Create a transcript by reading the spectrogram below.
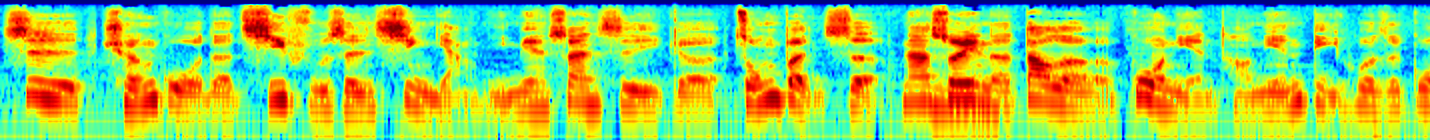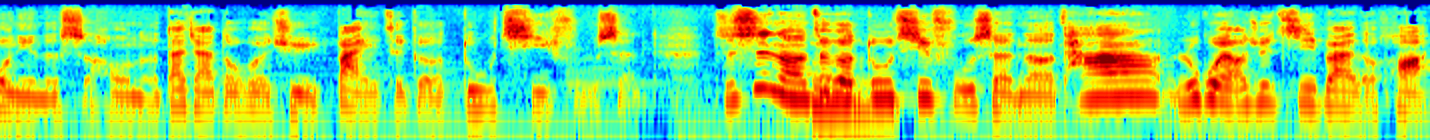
是全国的七福神信仰里面算是一个总本社。那所以呢，到了过年哈年底或者是过年的时候呢，大家都会去拜这个都七福神。只是呢，这个都七福神呢，他如果要去祭拜的话，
